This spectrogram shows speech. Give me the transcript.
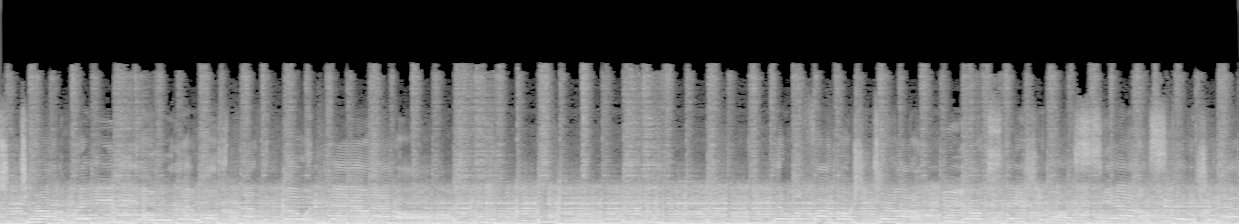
she turned on the radio, there was nothing going down at all. Then one fine morning she turned on a New York station or a Seattle station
